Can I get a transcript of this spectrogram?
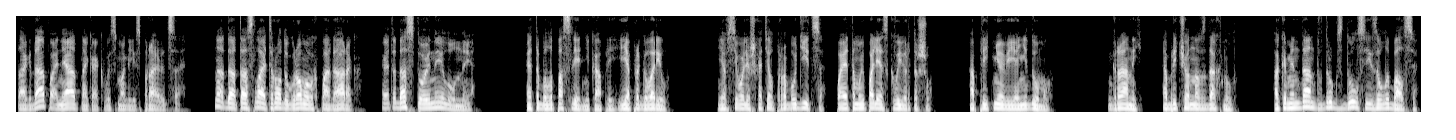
Тогда понятно, как вы смогли справиться. Надо отослать роду Громовых подарок. Это достойные лунные. Это было последней каплей, и я проговорил. Я всего лишь хотел пробудиться, поэтому и полез к вывертышу. О Плетневе я не думал. Граный обреченно вздохнул, а комендант вдруг сдулся и заулыбался.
